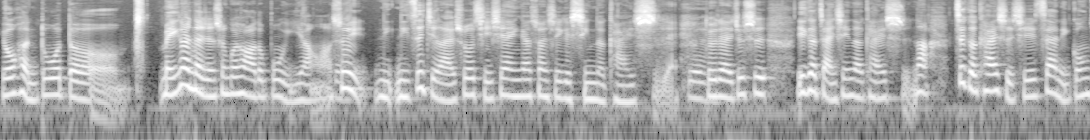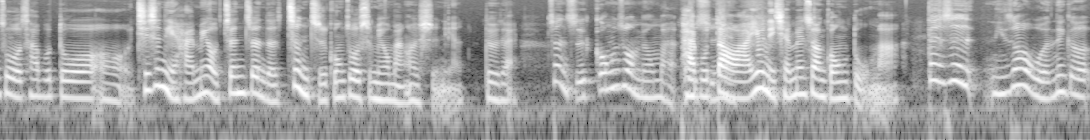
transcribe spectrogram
有很多的。每个人的人生规划都不一样了，所以你你自己来说，其实现在应该算是一个新的开始，欸，哎，对对不对？就是一个崭新的开始。那这个开始，其实，在你工作差不多哦，其实你还没有真正的正职工作是没有满二十年，对不对？正职工作没有满，排不到啊，因为你前面算攻读嘛。但是你知道我那个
